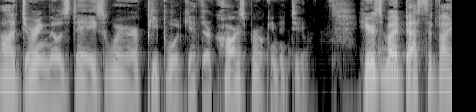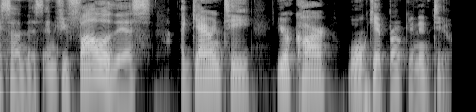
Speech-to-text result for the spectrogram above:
uh, during those days where people would get their cars broken into. Here's my best advice on this. And if you follow this, I guarantee your car won't get broken into.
